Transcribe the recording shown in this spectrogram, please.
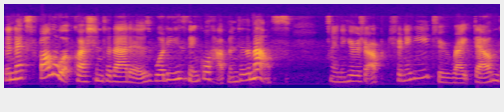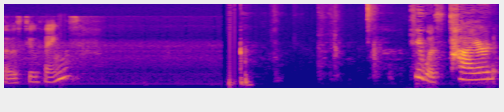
the next follow-up question to that is, what do you think will happen to the mouse? And here's your opportunity to write down those two things. He was tired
